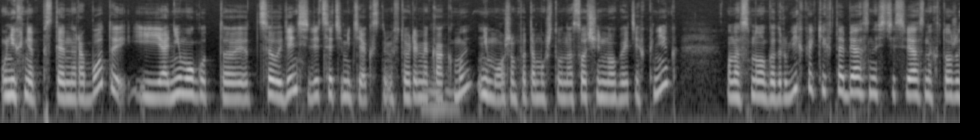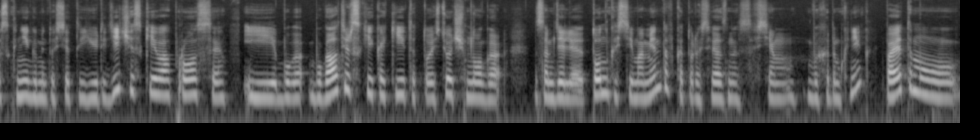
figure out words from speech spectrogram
у них нет постоянной работы, и они могут э, целый день сидеть с этими текстами, в то время mm-hmm. как мы не можем, потому что у нас очень много этих книг, у нас много других каких-то обязанностей, связанных тоже с книгами, то есть это юридические вопросы и бухгалтерские какие-то, то есть очень много, на самом деле, тонкостей и моментов, которые связаны со всем выходом книг. Поэтому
